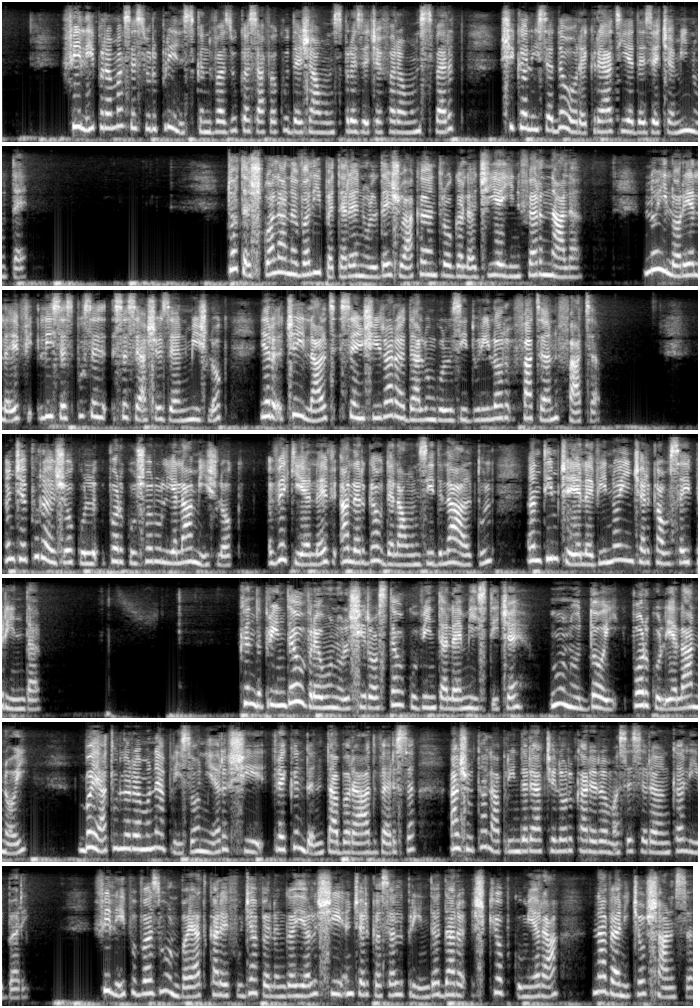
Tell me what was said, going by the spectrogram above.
Filip rămase surprins când văzu că s-a făcut deja 11 fără un sfert și că li se dă o recreație de 10 minute. Toată școala năvăli pe terenul de joacă într-o gălăgie infernală. Noilor elevi li se spuse să se așeze în mijloc, iar ceilalți se înșirară de-a lungul zidurilor față în față. Începură jocul, porcușorul e la mijloc. Vechii elevi alergau de la un zid la altul, în timp ce elevii noi încercau să-i prindă. Când prindeau vreunul și rosteau cuvintele mistice, unu, doi, porcul e la noi, băiatul rămânea prizonier și, trecând în tabăra adversă, ajuta la prinderea celor care rămăseseră încă liberi. Filip văzu un băiat care fugea pe lângă el și încercă să-l prindă, dar șchiop cum era, n-avea nicio șansă.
